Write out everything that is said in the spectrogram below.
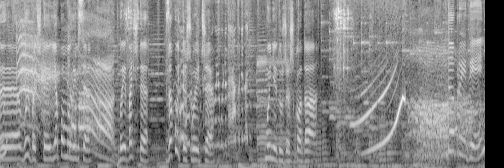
Е, вибачте, я помилився. Вибачте, заходьте швидше. Мені дуже шкода. Добрий день.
